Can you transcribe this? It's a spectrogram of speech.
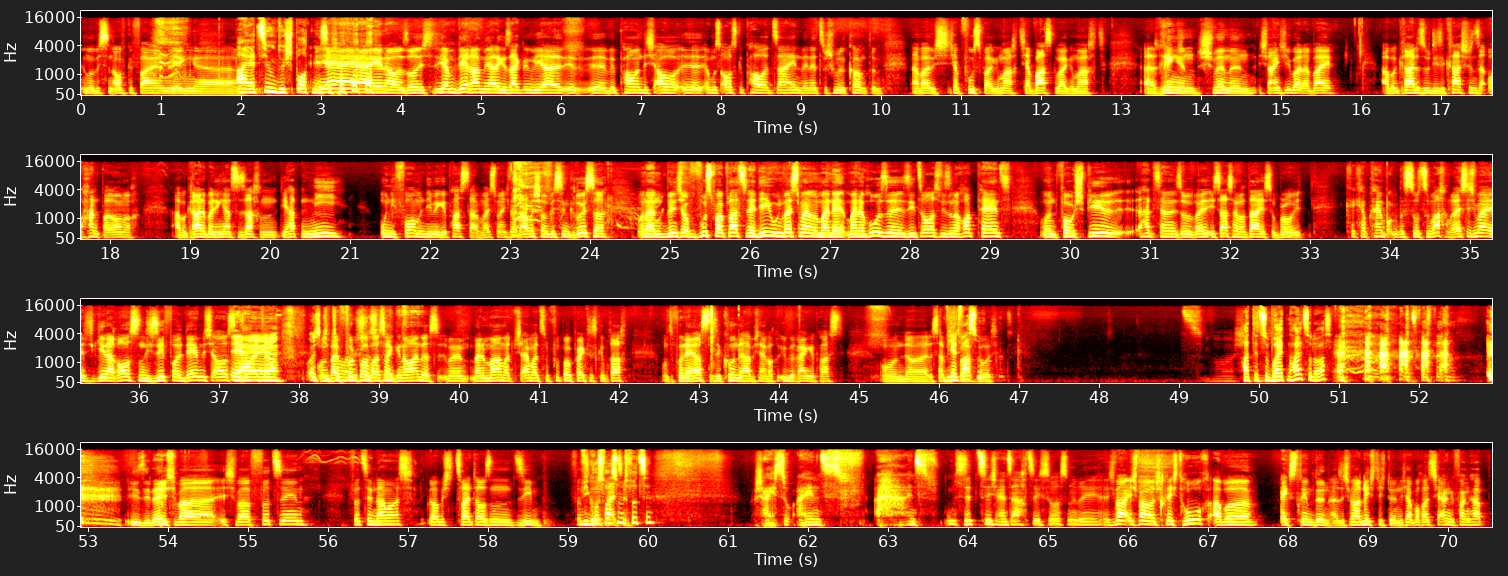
immer ein bisschen aufgefallen wegen. Äh, ah, Erziehung durch Sportmäßig. Ja, ja, ja genau. So, ich, die, haben, Lehrer haben mir alle gesagt, irgendwie, ja, äh, wir powern dich auch, äh, er muss ausgepowert sein, wenn er zur Schule kommt. Und da war ich, ich habe Fußball gemacht, ich habe Basketball gemacht, äh, Ringen, Schwimmen. Ich war eigentlich überall dabei. Aber gerade so diese klassischen Sachen, oh, Handball auch noch. Aber gerade bei den ganzen Sachen, die hatten nie Uniformen, die mir gepasst haben. Weißt du, ich war damals schon ein bisschen größer. Und dann bin ich auf dem Fußballplatz in der D-Jugend, weißt du, und meine, meine Hose sieht so aus wie so eine Hotpants. Und vorm Spiel hatte ich dann so, weil ich saß einfach da, ich so, Bro, ich, ich habe keinen Bock, das so zu machen. Weißt du, ich meine, ich gehe da raus und ich sehe voll dämlich aus ja, und so weiter. Ja, ja. Und beim Football war es halt genau anders. Meine Mom hat mich einmal zum Football Practice gebracht und so von der ersten Sekunde habe ich einfach übel reingepasst. Und äh, das habe ich Wie alt warst du? Hatte zu breiten Hals oder was? Easy, ne? Ich war, ich war 14, 14 damals, glaube ich, 2007. 14 Wie groß warst du mit 14? Wahrscheinlich so 1,70, 1,80 sowas mit Dreh. Ich war, ich war recht hoch, aber extrem dünn. Also ich war richtig dünn. Ich habe auch, als ich angefangen habe,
